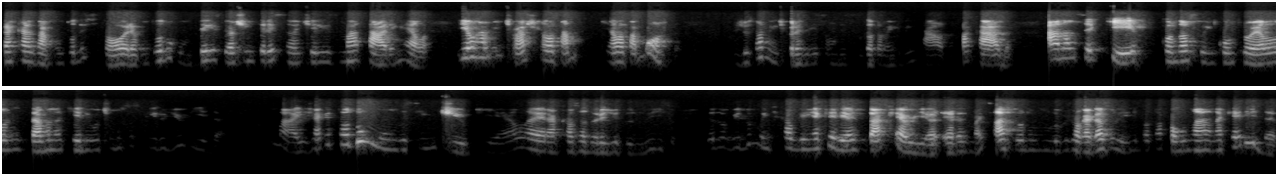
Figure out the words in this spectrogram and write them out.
Pra casar com toda a história, com todo o contexto, eu achei interessante eles matarem ela. E eu realmente acho que ela tá, que ela tá morta. Justamente por essa questão desse esgotamento mental, da facada. A não ser que quando a Sue encontrou ela, ela estava naquele último. Mas, já que todo mundo sentiu que ela era a causadora de tudo isso, eu duvido muito que alguém ia querer ajudar a Carrie. Era mais fácil todo mundo jogar gasolina e botar fogo na, na querida.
